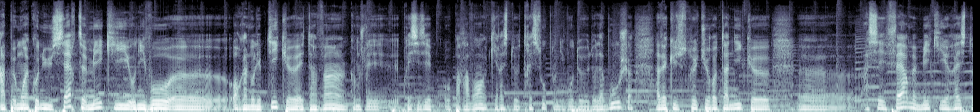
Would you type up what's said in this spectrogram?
Un peu moins connu certes, mais qui au niveau euh, organoleptique euh, est un vin, comme je l'ai précisé auparavant, qui reste très souple au niveau de, la bouche, avec une structure tannique euh, assez ferme, mais qui reste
